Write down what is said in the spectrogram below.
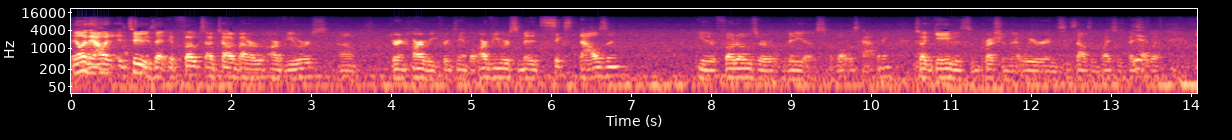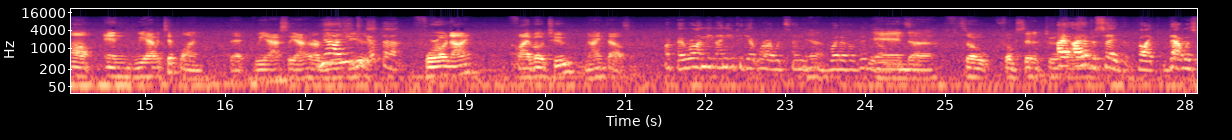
The only thing I would too is that if folks, I tell about our, our viewers um, during Harvey, for example, our viewers submitted six thousand either photos or videos of what was happening. So I gave this impression that we were in six thousand places Yeah. basically. Uh, and we have a tip line that we actually ask our Yeah, I viewers need to to get that. 409 502 9000. Okay, well, I mean, I need to get where I would send Yeah. whatever video. And uh, so folks send it to us. I, I have to say that like that was,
